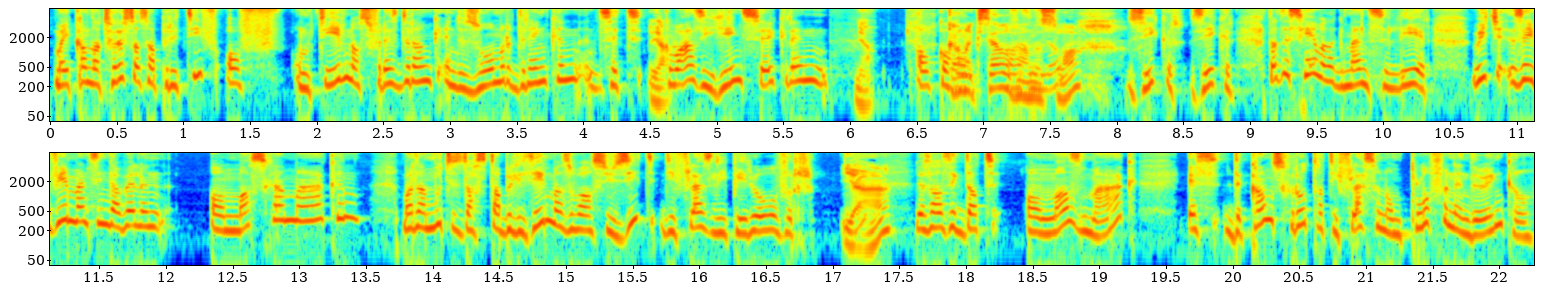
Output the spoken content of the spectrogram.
Maar je kan dat gerust als aperitief of om te even als frisdrank in de zomer drinken. Er zit Ja. quasi geen suiker in. Ja. Alcohol Kan ik zelf aan de slag? Zeker, zeker. Dat is geen wat ik mensen leer. Weet je, er zijn veel mensen die dat willen en masse gaan maken, maar dan moeten ze dat stabiliseren. Maar zoals u ziet, die fles liep hierover. Ja. Dus als ik dat en masse maak, is de kans groot dat die flessen ontploffen in de winkel.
